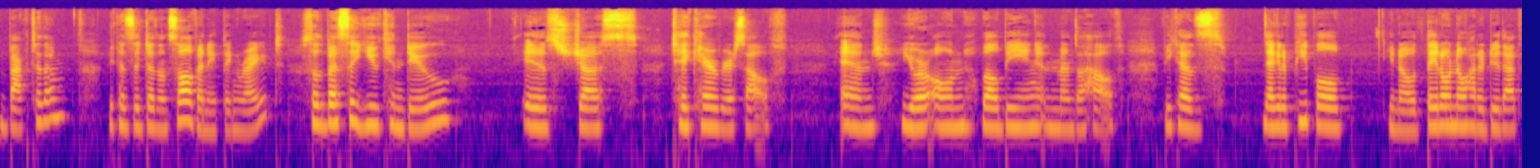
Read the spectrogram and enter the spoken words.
back to them because it doesn't solve anything, right? So the best that you can do is just take care of yourself and your own well being and mental health. Because negative people, you know, they don't know how to do that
